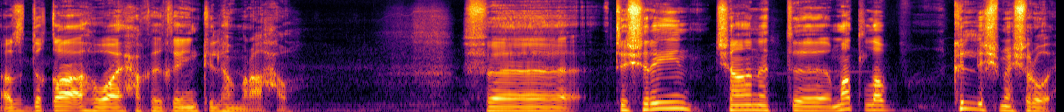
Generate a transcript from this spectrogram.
أصدقاء هواي حقيقيين كلهم راحوا. فتشرين كانت مطلب كلش مشروع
